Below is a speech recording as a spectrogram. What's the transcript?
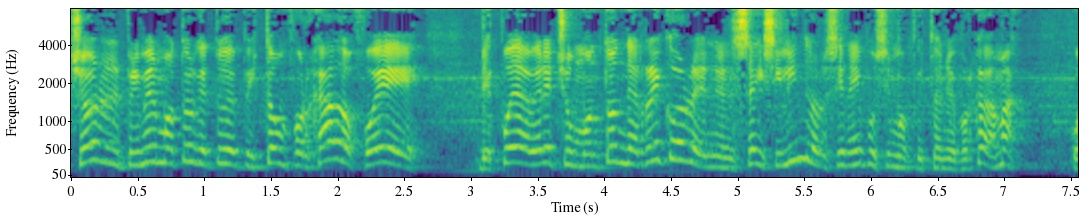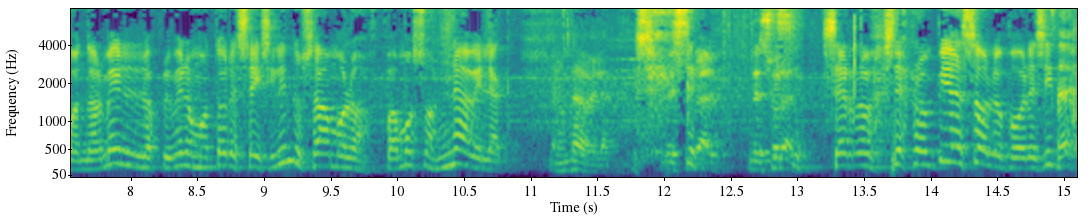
Yo, el primer motor que tuve pistón forjado fue después de haber hecho un montón de récord en el 6 cilindros. Recién ahí pusimos pistones forjados. Además, cuando armé los primeros motores 6 cilindros usábamos los famosos Navelac. Las navelas. De Sural. De Sural. Se, ro- se rompían solo, pobrecito.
